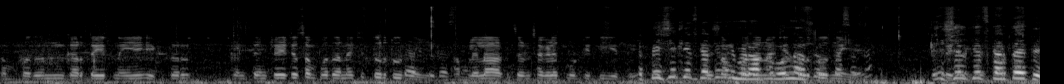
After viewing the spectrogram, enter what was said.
संपादन करता येत नाहीये. एकतर कारण त्यांच्या याच्या संपादनाची तरतूद नाही आपल्याला अडचण सगळ्यात मोठी ती येते. स्पेशल केस करते म्हणे मॅडम आपण बोलणार संपादनाची होतो तरतूद नाहीये. स्पेशल केस करता येते.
